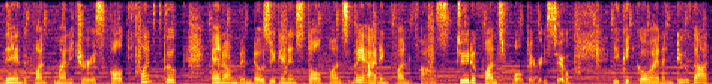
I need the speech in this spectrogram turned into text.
Then the font manager is called Font Book, and on Windows, you can install fonts by adding font files to the fonts folder. So you could go ahead and do that.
